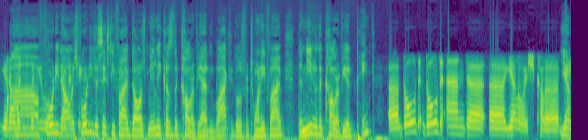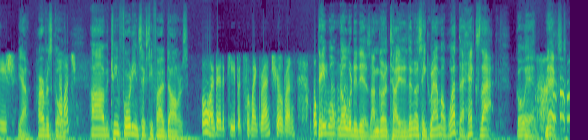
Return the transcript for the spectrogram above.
You know, when, Uh, when you forty dollars, to- forty to sixty-five dollars, mainly because of the color. If you had in black, it goes for twenty-five. The neater the color. If you had pink, Uh, gold, gold, and uh, uh, yellowish color, yeah, beige. yeah, Harvest Gold. How much? Uh, between forty and sixty-five dollars. Oh, I better keep it for my grandchildren. Okay, They won't know what it is. I'm going to tell you. They're going to say, "Grandma, what the heck's that?" Go ahead. Next.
